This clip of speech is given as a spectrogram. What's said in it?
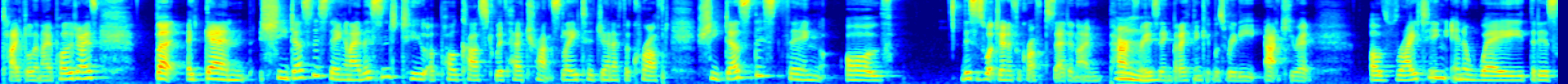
title, and I apologize. But again, she does this thing, and I listened to a podcast with her translator Jennifer Croft. She does this thing of this is what Jennifer Croft said, and I'm paraphrasing, hmm. but I think it was really accurate of writing in a way that is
